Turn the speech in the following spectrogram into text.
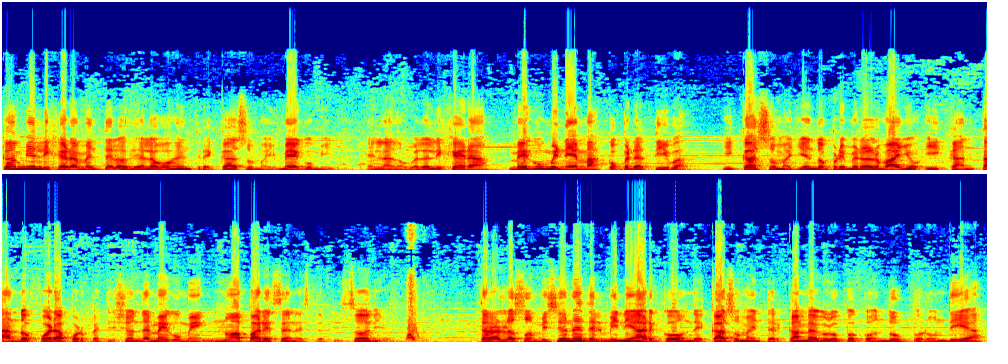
cambian ligeramente los diálogos entre Kazuma y Megumi. En la novela ligera, Megumi es más cooperativa, y Kazuma yendo primero al baño y cantando fuera por petición de Megumi no aparece en este episodio. Tras las omisiones del mini arco donde Kazuma intercambia grupo con Dus por un día,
